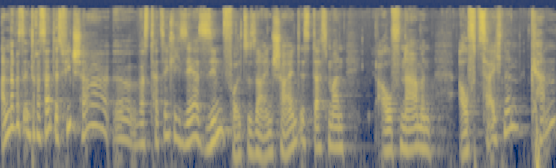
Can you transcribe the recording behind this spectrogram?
anderes interessantes Feature, äh, was tatsächlich sehr sinnvoll zu sein scheint, ist, dass man Aufnahmen aufzeichnen kann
